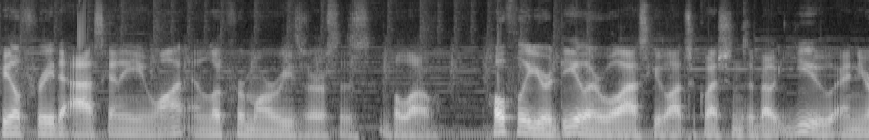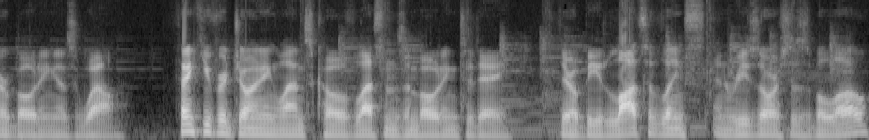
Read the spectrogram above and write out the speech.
Feel free to ask any you want and look for more resources below. Hopefully your dealer will ask you lots of questions about you and your boating as well. Thank you for joining Len's Cove Lessons in Boating today. There will be lots of links and resources below,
